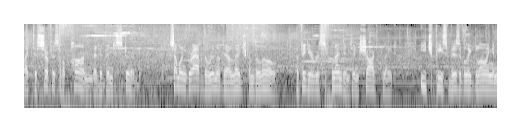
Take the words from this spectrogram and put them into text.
like the surface of a pond that had been disturbed. Someone grabbed the rim of their ledge from below, a figure resplendent in shard plate, each piece visibly glowing an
